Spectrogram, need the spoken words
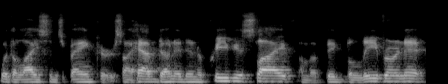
with the licensed bankers. I have done it in a previous life. I'm a big believer in it.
